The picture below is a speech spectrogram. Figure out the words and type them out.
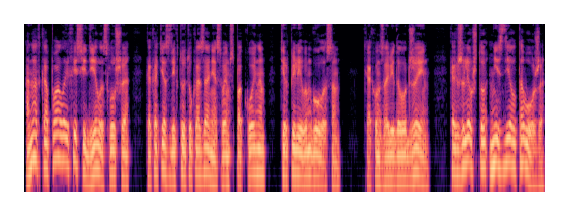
она откопала их и сидела, слушая, как отец диктует указания своим спокойным, терпеливым голосом. Как он завидовал Джейн, как жалел, что не сделал того же.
